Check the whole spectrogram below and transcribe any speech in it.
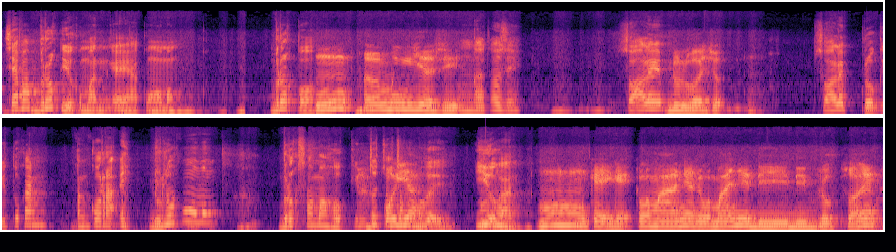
siapa Brook ya kemarin kayak aku ngomong. Brook po? Hmm, emang iya sih. Enggak tahu sih. Soalnya Dulu kan cuk. soalnya Brook itu kan tengkorak. Eh, dulu aku ngomong Brook sama Hawkin tuh Oh, cocok iya. apa enggak ya? Iya kan? Hmm, kayak kayak kelemahannya kelemahannya di di Brook. Soalnya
